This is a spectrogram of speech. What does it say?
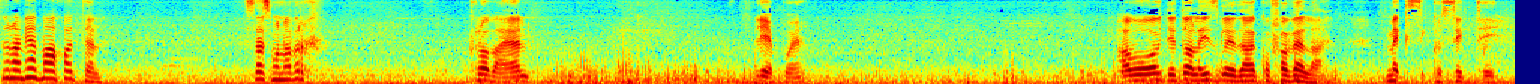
Tu nam je odmah hotel. Sad smo na vrh krova, jel? Lijepo je. A ovo ovdje dole izgleda ako favela. Mexico City.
